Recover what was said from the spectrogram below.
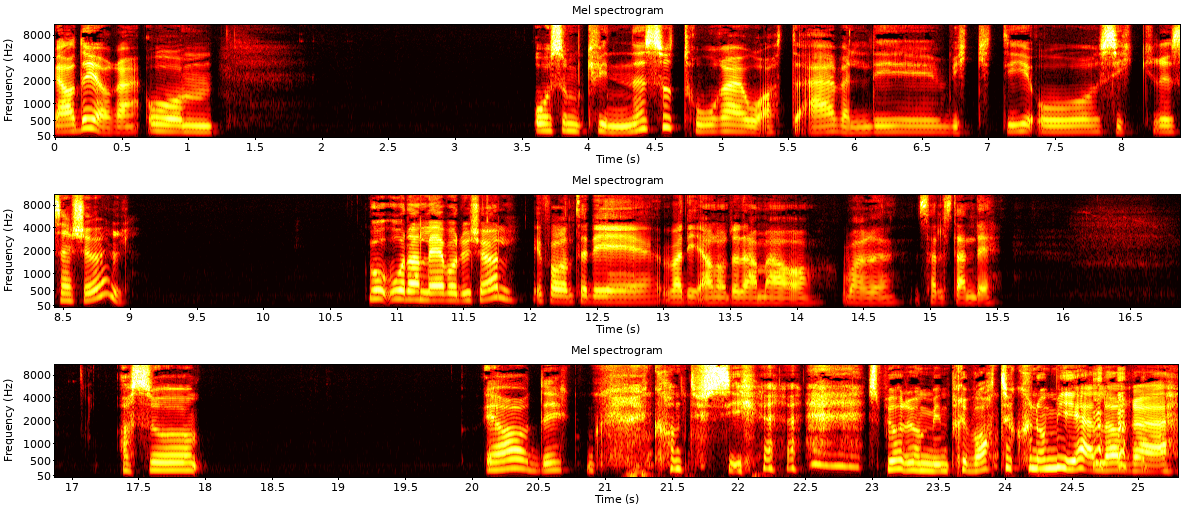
Ja, det gjør jeg. Og, mm, og som kvinne så tror jeg jo at det er veldig viktig å sikre seg sjøl. Hvor- Hvordan lever du sjøl i forhold til de verdiene og det der med å være selvstendig? Altså Ja, det kan du si. Spør du om min privatøkonomi, eller eh,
